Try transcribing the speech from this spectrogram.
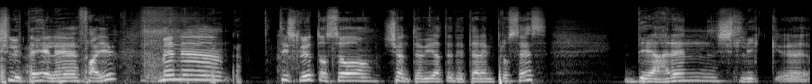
slutter hele fire. Men eh, til slutt og så skjønte vi at dette er en prosess. Det er en slik uh,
